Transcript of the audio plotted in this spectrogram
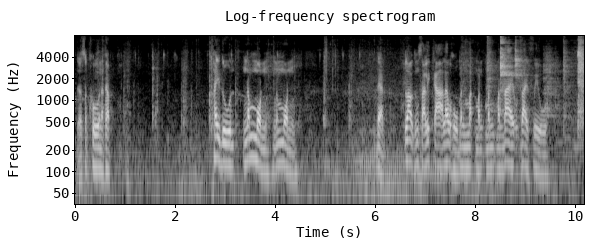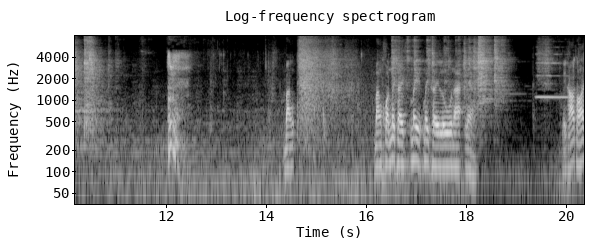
เดี๋ยวสักครู่นะครับ ให้ดูน้ำมนต์น้ำมนต์เนี่ยเล่าถึงสาริกาแล้วโอ้โหมันมันมันมันมันได้ได้ฟิลบางบางคนไม่เคยไม่ไม่เคยรู้นะเนี่ยมีขาถอย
